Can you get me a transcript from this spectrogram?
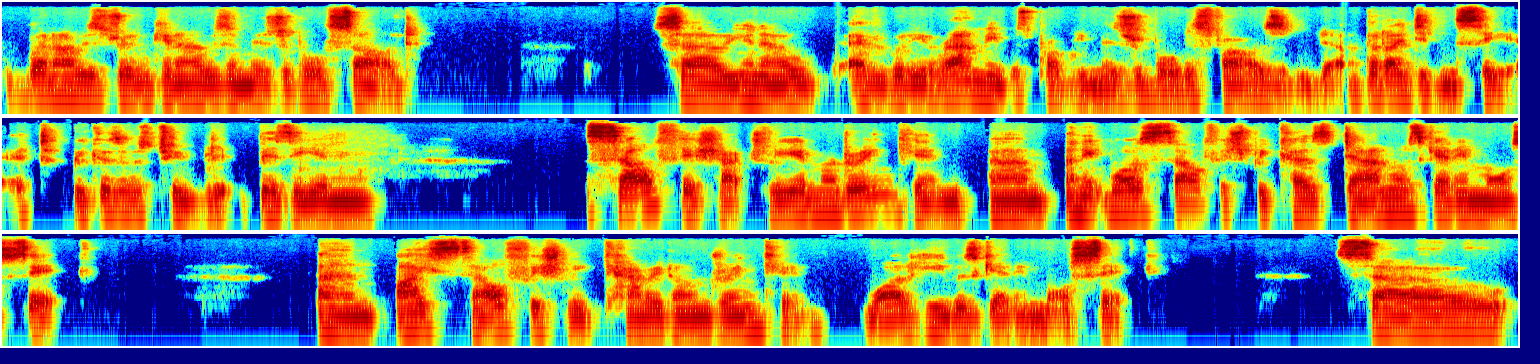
when I was drinking, I was a miserable sod. So, you know, everybody around me was probably miserable as far as, but I didn't see it because I was too busy and selfish actually in my drinking. Um, and it was selfish because Dan was getting more sick. And I selfishly carried on drinking while he was getting more sick. So,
